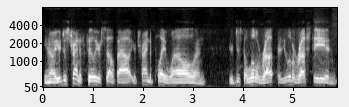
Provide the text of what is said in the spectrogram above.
You know, you're just trying to fill yourself out. You're trying to play well, and you're just a little ru- a little rusty. And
